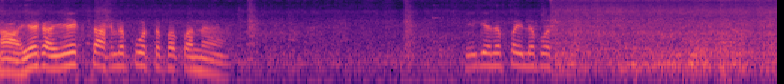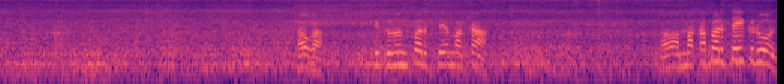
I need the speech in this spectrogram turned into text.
हा एक एक टाकलं पोत पप्पानं. हे गेलं पहिलं पोत. हो का? तिकडून पडते मका. हो मका पडते इकडून.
